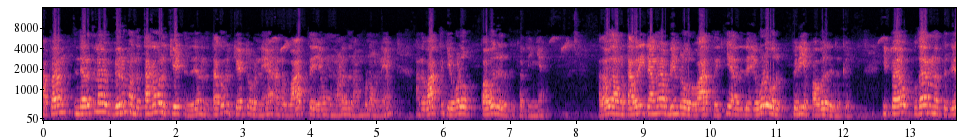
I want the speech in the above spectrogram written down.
அப்ப இந்த இடத்துல வெறும் அந்த தகவல் கேட்டது அந்த தகவல் கேட்ட உடனே அந்த வார்த்தையை உங்க மனது நம்பின உடனே அந்த வார்த்தைக்கு எவ்வளவு பவர் இருக்கு பாத்தீங்க? அதாவது அவங்க தவறிட்டாங்க அப்படின்ற ஒரு வார்த்தைக்கு அதுல எவ்வளவு ஒரு பெரிய பவர் இருக்கு? இப்ப உதாரணத்துக்கு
